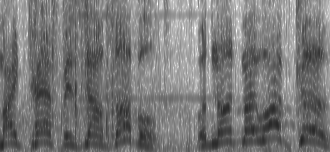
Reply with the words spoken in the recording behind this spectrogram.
My tap is now doubled, but not my vodka!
